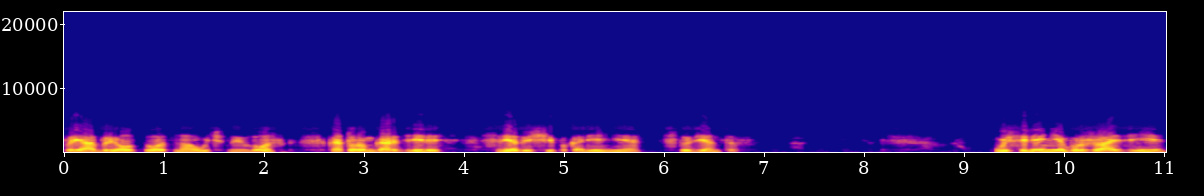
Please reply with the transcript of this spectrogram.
приобрел тот научный лоск, которым гордились следующие поколения студентов. Усиление буржуазии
